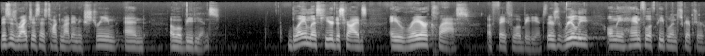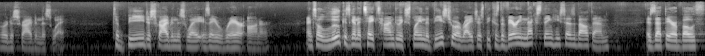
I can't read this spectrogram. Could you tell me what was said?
This is righteous as talking about an extreme end of obedience. Blameless here describes a rare class of faithful obedience. There's really only a handful of people in Scripture who are described in this way. To be described in this way is a rare honor. And so Luke is going to take time to explain that these two are righteous because the very next thing he says about them is that they are both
